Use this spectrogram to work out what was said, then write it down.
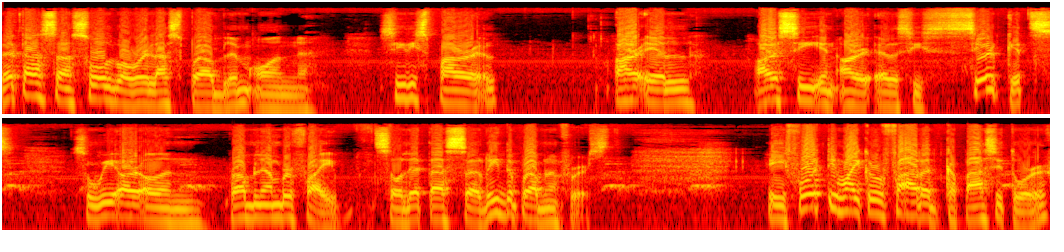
Let us uh, solve our last problem on series parallel RL, RC, and RLC circuits. So we are on problem number 5. So let us uh, read the problem first. A 40 microfarad capacitor,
